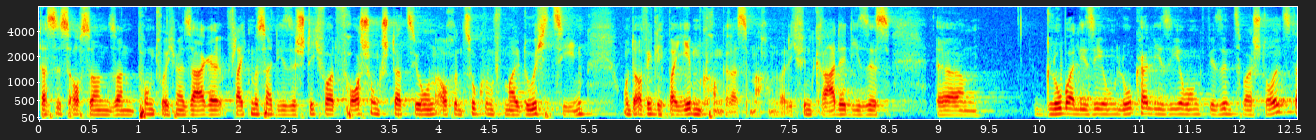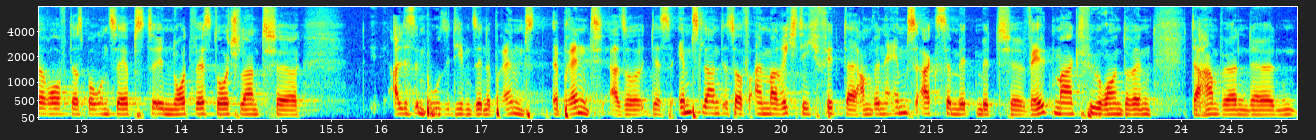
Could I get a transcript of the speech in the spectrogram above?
das ist auch so ein, so ein Punkt, wo ich mir sage, vielleicht müssen wir dieses Stichwort Forschungsstation auch in Zukunft mal durchziehen und auch wirklich bei jedem Kongress machen, weil ich finde gerade dieses ähm, Globalisierung, Lokalisierung, wir sind zwar stolz darauf, dass bei uns selbst in Nordwestdeutschland äh, alles im positiven Sinne brennt. Äh, brennt. Also das Emsland ist auf einmal richtig fit. Da haben wir eine Ems-Achse mit, mit äh, Weltmarktführern drin. Da haben wir eine,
